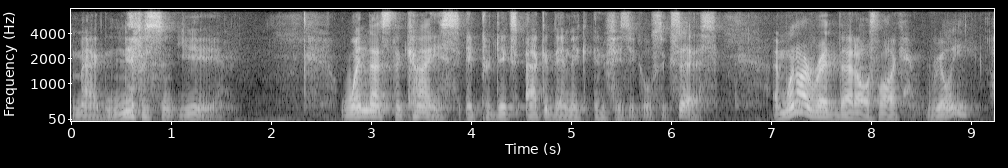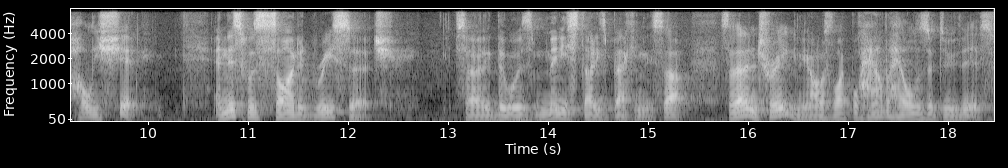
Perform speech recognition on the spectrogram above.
magnificent year. When that's the case, it predicts academic and physical success. And when I read that, I was like, really? Holy shit. And this was cited research. So there was many studies backing this up. So that intrigued me. I was like, well, how the hell does it do this?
